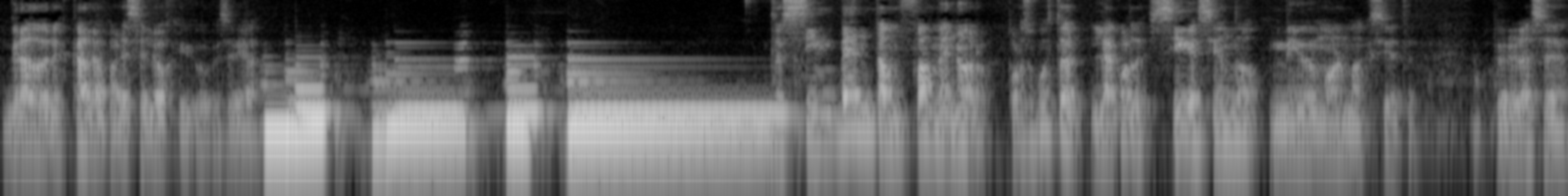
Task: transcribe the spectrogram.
grado de la escala parece lógico, que sería... Entonces se inventa un Fa menor. Por supuesto el acorde sigue siendo Mi bemol más 7, pero él hace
